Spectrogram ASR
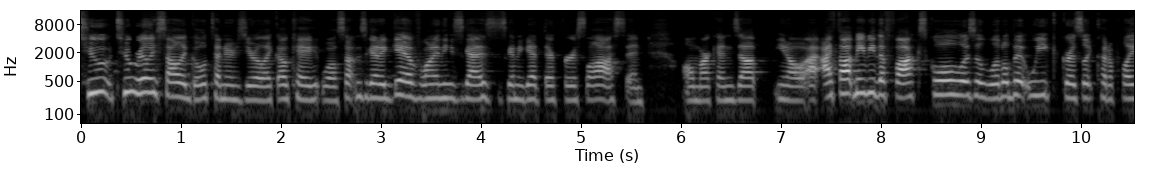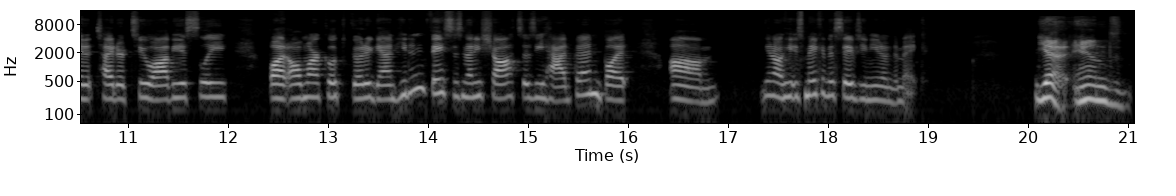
two two really solid goaltenders. You're like, okay, well, something's gonna give. One of these guys is gonna get their first loss, and Ullmark ends up. You know, I, I thought maybe the Fox goal was a little bit weak. Grizzly could have played it tighter too, obviously, but Ullmark looked good again. He didn't face as many shots as he had been, but um, you know, he's making the saves you need him to make. Yeah, and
